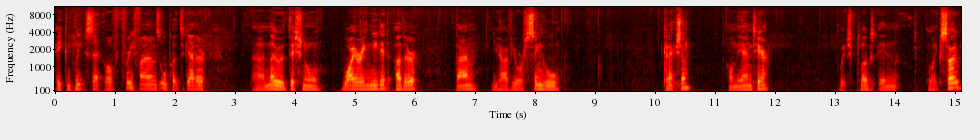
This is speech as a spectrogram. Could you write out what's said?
A complete set of three fans all put together. Uh, no additional wiring needed other than you have your single connection on the end here, which plugs in like so.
